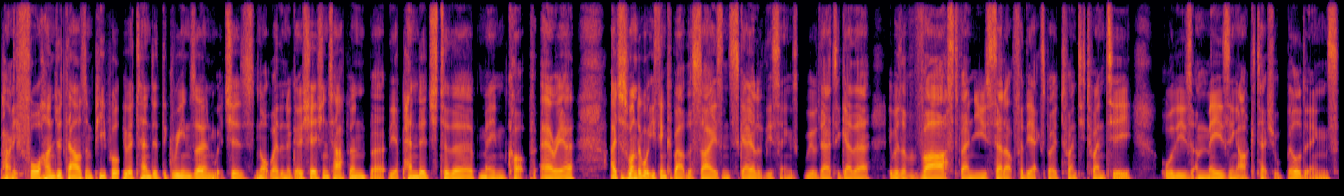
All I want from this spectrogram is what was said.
apparently 400,000 people who attended the Green Zone, which is not where the negotiations happened, but the appendage to the main COP area. I just wonder what you think about the size and scale of these things. We were there together. It was a vast venue set up for the Expo 2020, all these amazing architectural buildings,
